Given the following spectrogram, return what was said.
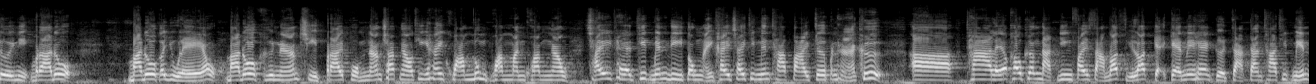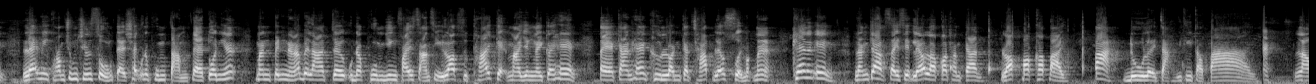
เลยนี่บราโด บาโดก็อยู่แล้ว บาโดคือน้ำฉีดปลายผมน้ำชักเงาที่ให้ความนุ่มความมันความเงา ใช้แทนทรีทเมนต์ดีตรงไหนใครใช้ทรีทเมนต์ทาปลายเจอปัญหาคืออาทาแล้วเข้าเครื่องดัดยิงไฟ3รอบ4รอบแกะแกนไม่แห้งเกิดจากการทาทรีทเมนต์และมีความชุ่มชื้นสูงแต่ใช้อุณหภูมิต่ำแต่ตัวนี้มันเป็นน้ำเวลาเจออุณหภูมิยิงไฟ3 4รอบสุดท้ายแกะมายังไงก็แห้งแต่การแห้งคือรอนกระชับแล้วสวยมากๆแค่นั้นเอง หลังจากใส่เสร็จแล้วเราก็ทำการล็อกบล็อกเข้าไปป่ะดูเลยจากวิธีต่อไปเรา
